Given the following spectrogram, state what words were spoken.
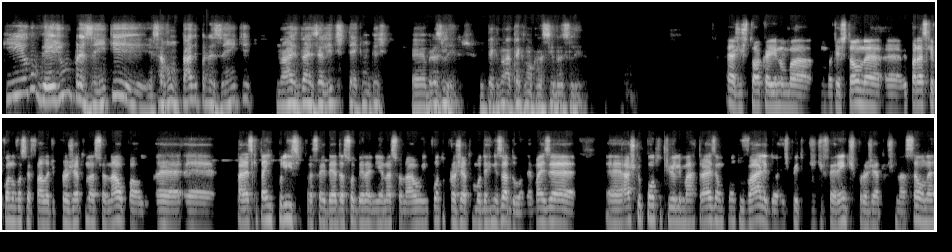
que eu não vejo um presente, essa vontade presente nas, nas elites técnicas é, brasileiras, a tecnocracia brasileira. É, a gente toca aí numa, numa questão, né? É, me parece que quando você fala de projeto nacional, Paulo, é, é parece que está implícito essa ideia da soberania nacional enquanto projeto modernizador, né? Mas é, é, acho que o ponto que o Elimar traz é um ponto válido a respeito de diferentes projetos de nação, né?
